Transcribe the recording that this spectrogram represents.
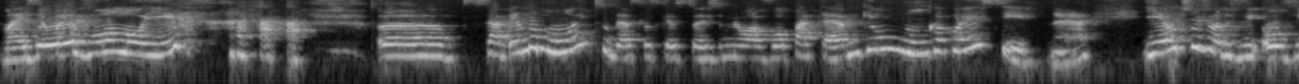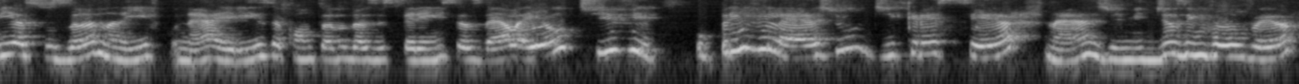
mas eu evoluí uh, sabendo muito dessas questões do meu avô paterno que eu nunca conheci, né? E eu tive, ouvi, ouvi a Suzana aí, né, a Elisa contando das experiências dela, eu tive o privilégio de crescer, né, de me desenvolver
